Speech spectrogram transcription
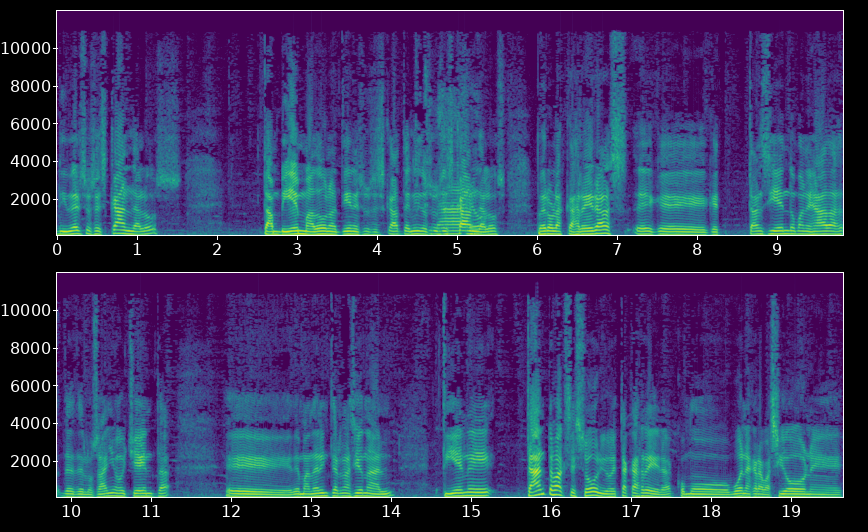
diversos escándalos. También Madonna tiene sus, ha tenido sus escándalos, pero las carreras eh, que, que están siendo manejadas desde los años 80 eh, de manera internacional, tiene tantos accesorios esta carrera como buenas grabaciones,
